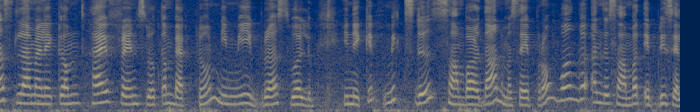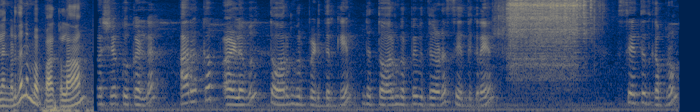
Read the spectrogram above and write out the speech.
அஸ்லாம் வலைக்கம் hi friends welcome back to Nimmi Ifras world இன்றைக்கி மிக்ஸ்டு சாம்பார் தான் நம்ம சேர்ப்புறோம் வாங்க அந்த சாம்பார் எப்படி செய்யலாங்கிறத நம்ம பார்க்கலாம். ப்ரெஷர் குக்கரில் அரை கப் அளவு துவரம்பருப்பு எடுத்திருக்கேன். இந்த துவரம்பருப்பை வித்தோட சேர்த்துக்கிறேன். சேர்த்ததுக்கப்புறம்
